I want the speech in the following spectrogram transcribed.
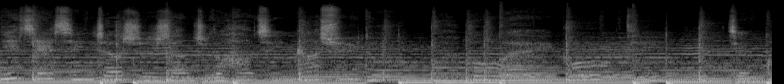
你坚信这世上只有好情可虚度，不为菩提见过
